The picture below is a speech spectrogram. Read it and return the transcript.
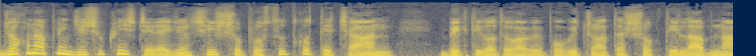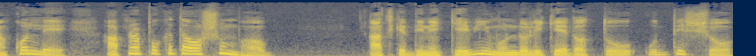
যখন আপনি যীশুখ্রিস্টের একজন শিষ্য প্রস্তুত করতে চান, ব্যক্তিগতভাবে পবিত্র আত্মার শক্তি লাভ না করলে আপনার পক্ষে তা অসম্ভব। আজকের দিনে কেবি মণ্ডলীকে দত্ত উদ্দেশ্য,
